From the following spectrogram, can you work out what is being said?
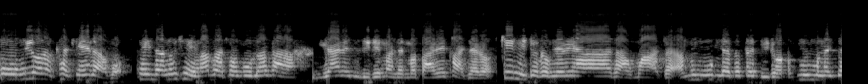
ပို့ပြီးတော့ ခက်ခဲတာပေါ့ချိန်တန်လို့ရှိရင်ငါကထုံပုံလက်ကရတဲ့လူတွေထဲမှာလည်း မပါတဲ့ခါကျတော့ ရှင်းနေတော်တော်များများတောင်မှ အမှုလည်းပတ်သက်ပြီးတော့ အမှုမလိုက်ကြ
